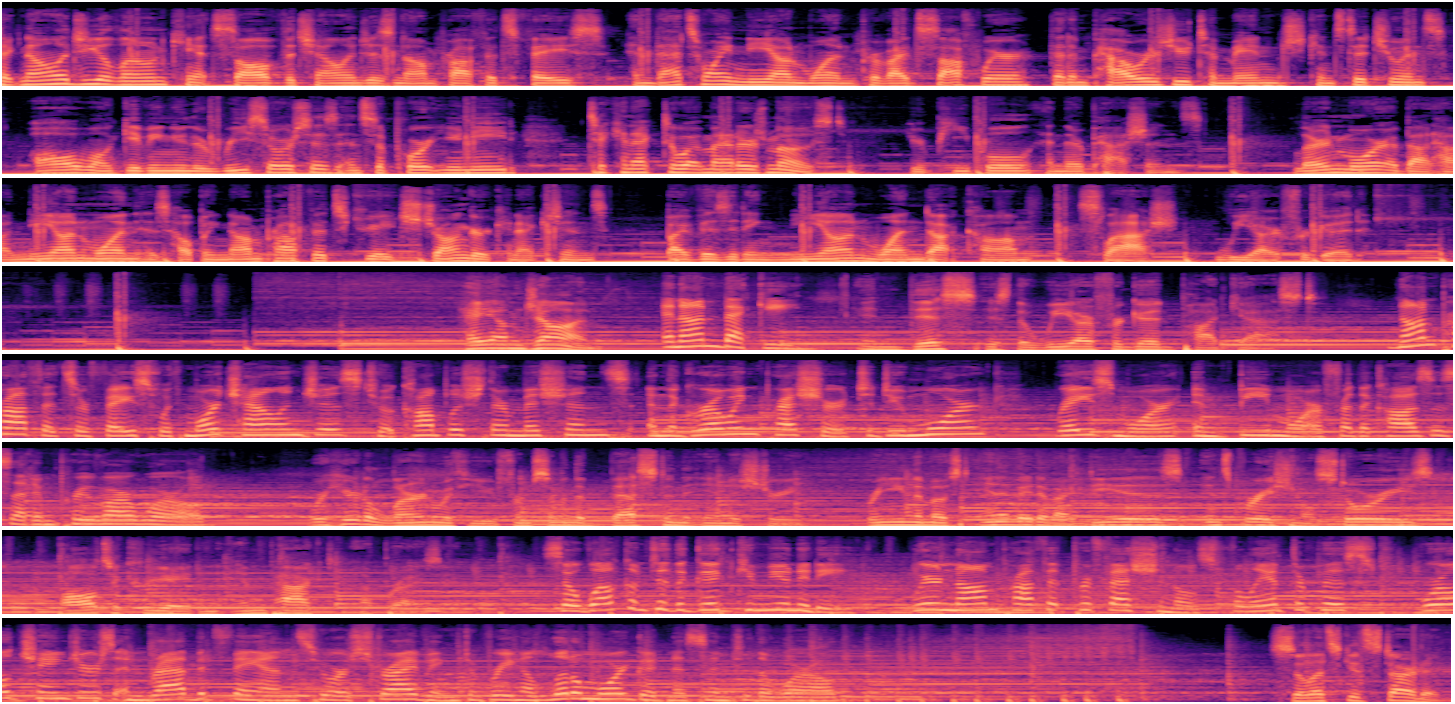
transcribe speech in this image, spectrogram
Technology alone can't solve the challenges nonprofits face, and that's why Neon One provides software that empowers you to manage constituents, all while giving you the resources and support you need to connect to what matters most your people and their passions. Learn more about how Neon One is helping nonprofits create stronger connections by visiting neon1.com slash we are for good. Hey, I'm John. And I'm Becky. And this is the We Are for Good podcast. Nonprofits are faced with more challenges to accomplish their missions and the growing pressure to do more, raise more, and be more for the causes that improve our world. We're here to learn with you from some of the best in the industry, bringing the most innovative ideas, inspirational stories, all to create an impact uprising. So, welcome to the good community. We're nonprofit professionals, philanthropists, world changers, and rabid fans who are striving to bring a little more goodness into the world. So, let's get started.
